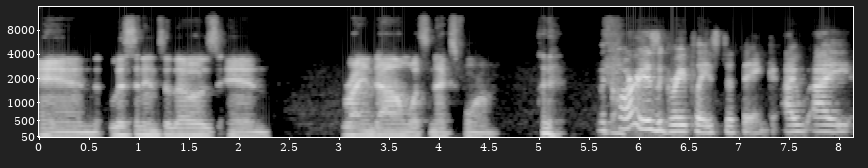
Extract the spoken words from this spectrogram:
and listening to those and writing down what's next for them The car is a great place to think. I I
